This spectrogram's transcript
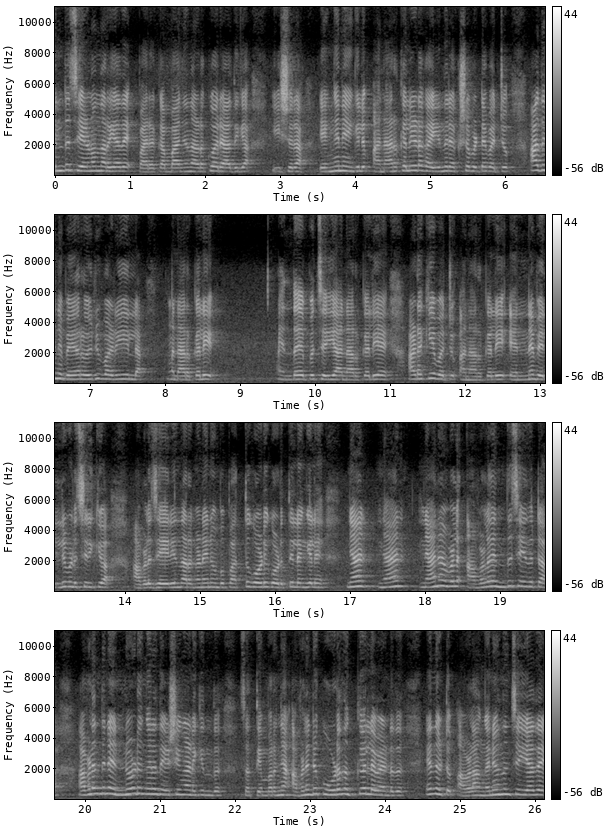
എന്ത് ചെയ്യണമെന്നറിയാതെ പരക്കം പാഞ്ഞ് നടക്കുക രാധിക. ഈശ്വര എങ്ങനെയെങ്കിലും അനാർക്കലിയുടെ കയ്യിൽ നിന്ന് രക്ഷപ്പെട്ടേ പറ്റൂ. അതിന് വേറെ ഒരു വഴിയില്ല. അനാർക്കലി എന്താ ഇപ്പം ചെയ്യുക അനാർക്കലിയെ അടക്കിയേ പറ്റൂ. അനാർക്കലി എന്നെ വെല്ലുവിളിച്ചിരിക്കുക അവൾ ജയിലിൽ നിന്ന് ഇറങ്ങണതിന് മുമ്പ് പത്ത് കോടി കൊടുത്തില്ലെങ്കിൽ ഞാൻ ഞാൻ ഞാൻ അവൾ അവളെ എന്ത് ചെയ്തിട്ടാ? അവളെന്തിനാ എന്നോട് ഇങ്ങനെ ദേഷ്യം കാണിക്കുന്നത്? സത്യം പറഞ്ഞാൽ അവളെന്റെ കൂടെ നിൽക്കുകയല്ലേ വേണ്ടത്. എന്നിട്ടും അവൾ അങ്ങനെയൊന്നും ചെയ്യാതെ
